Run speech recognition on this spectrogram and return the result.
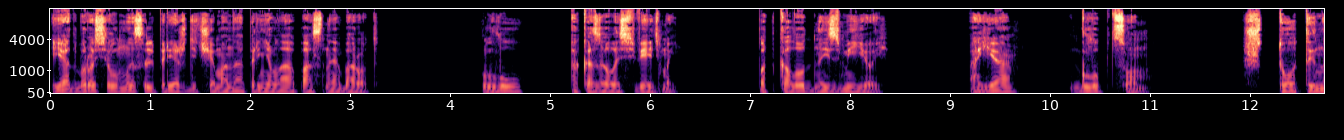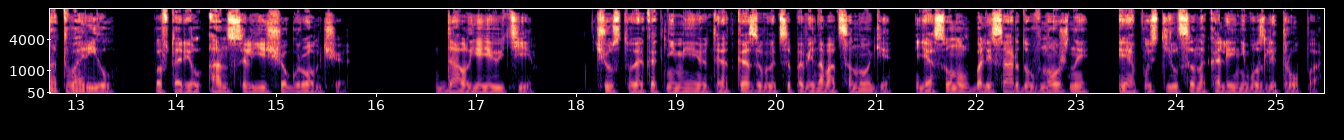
Я отбросил мысль, прежде чем она приняла опасный оборот. Лу оказалась ведьмой, подколодной змеей, а я — глупцом. «Что ты натворил?» — повторил Ансель еще громче. Дал ей уйти. Чувствуя, как немеют и отказываются повиноваться ноги, я сунул балисарду в ножны и опустился на колени возле трупа.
